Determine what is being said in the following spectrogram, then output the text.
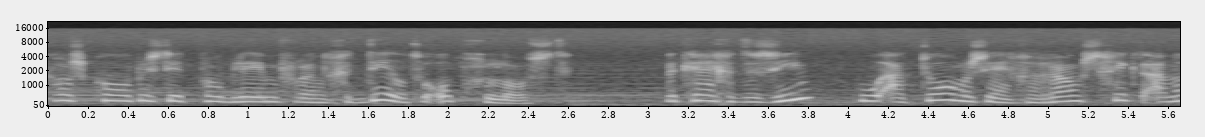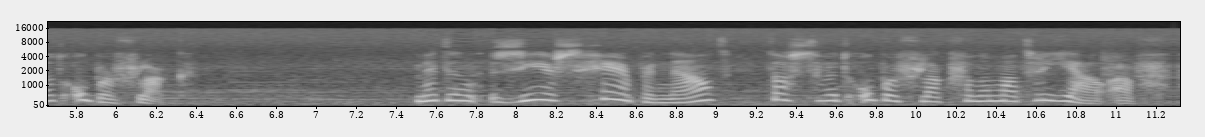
De tunnelmicroscoop is dit probleem voor een gedeelte opgelost. We krijgen te zien hoe atomen zijn gerangschikt aan het oppervlak. Met een zeer scherpe naald tasten we het oppervlak van een materiaal af.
